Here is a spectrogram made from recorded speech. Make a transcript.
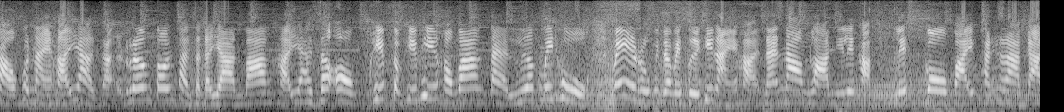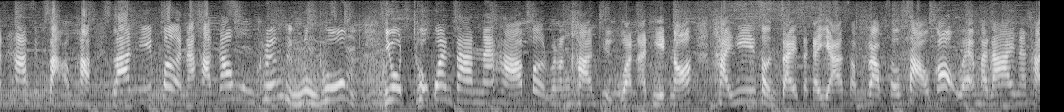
สาวๆ คนไหนคะอยากจะเริ่มต้นปั่นจักรยานบ้างคะอยากจะออกคลิปกับพี่ๆเขาบ้าง แต่เลือกไม่ถูก ไม่รู้จะไปซื้อที่ไหนค่ะ แนะนำร้านนี้เลยค่ะ Let's Go Bike พัฒนาการ 53 ค่ะ ร้านนี้เปิดนะคะ9โมงครึ่งถึง1ทุ่มหยุดทุกวันจันทร์นะคะ เปิดวันอังคารถึงวันอาทิตย์เนาะใครที่สนใจจักรยานสำหรับสาวๆ ก็แวะมาได้นะคะ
